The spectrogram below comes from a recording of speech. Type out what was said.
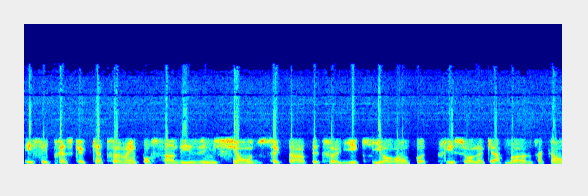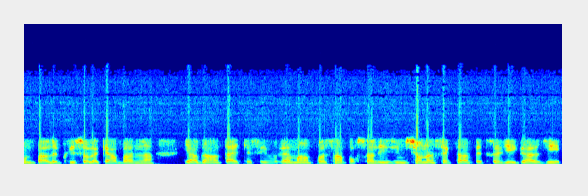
et c'est presque 80% des émissions du secteur pétrolier qui n'auront pas de prix sur le carbone. Fait quand on parle de prix sur le carbone, là, gardez en tête que c'est vraiment pas 100% des émissions dans le secteur pétrolier et gazier.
